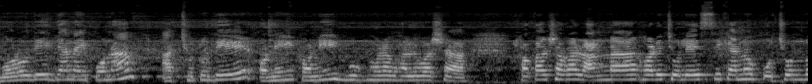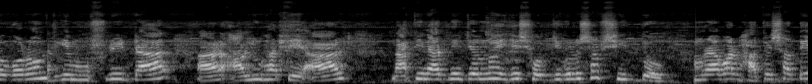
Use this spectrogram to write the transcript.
বড়দের জানাই প্রণাম, আর ছোটদের অনেক অনেক বুক ভরা ভালোবাসা। সকাল সকাল রান্নাঘরে চলে এসেছি কেন? প্রচণ্ড গরম। আজকে মুসুরির ডাল আর আলু ভাতে। আর নাতি নাতনির জন্য এই যে সবজিগুলো সব সিদ্ধ। আমরা আবার ভাতের সাথে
